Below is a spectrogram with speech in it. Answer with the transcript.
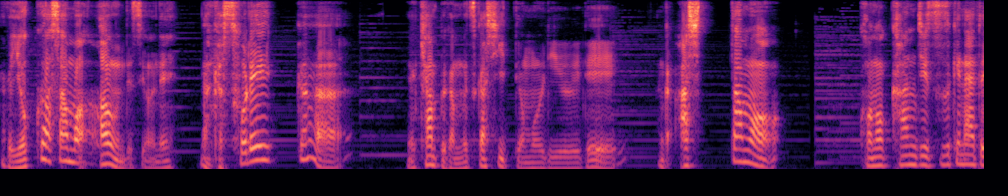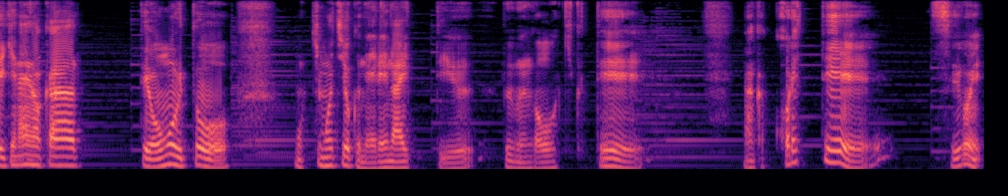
なんか翌朝も会うんですよね。なんかそれが、キャンプが難しいって思う理由で、なんか明日もこの感じ続けないといけないのかって思うと、もう気持ちよく寝れないっていう部分が大きくて、なんかこれって、すごい、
